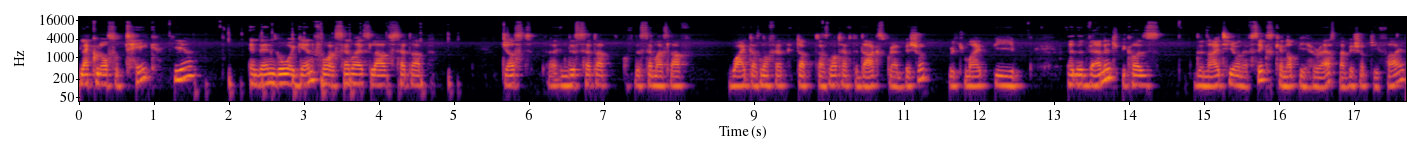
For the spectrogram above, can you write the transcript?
black could also take here and then go again for a semi-Slav setup. Just uh, in this setup of the semi-Slav, white does not have does not have the dark squared bishop, which might be an advantage because the knight here on f6 cannot be harassed by bishop g5,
